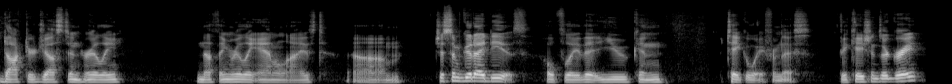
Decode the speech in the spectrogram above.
Dr. Justin, really. Nothing really analyzed. Um, just some good ideas, hopefully, that you can take away from this. Vacations are great.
